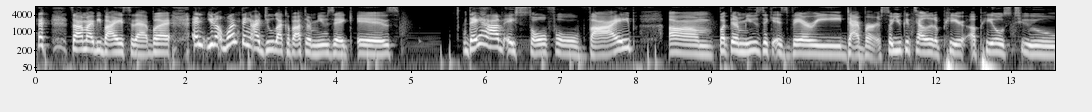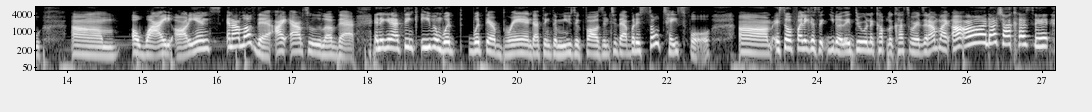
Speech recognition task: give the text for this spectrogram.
so I might be biased to that. But and you know, one thing I do like about their music is they have a soulful vibe um, but their music is very diverse. So you can tell it appear appeals to um, a wide audience and i love that. I absolutely love that. And again i think even with with their brand i think the music falls into that but it's so tasteful. Um, it's so funny because you know they threw in a couple of cuss words and i'm like uh-uh not y'all cussing.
